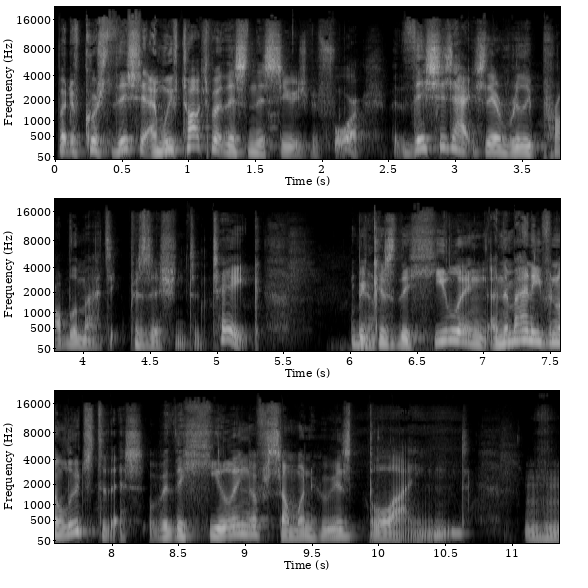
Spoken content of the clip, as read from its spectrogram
But of course, this, and we've talked about this in this series before, but this is actually a really problematic position to take because the healing, and the man even alludes to this, with the healing of someone who is blind mm-hmm.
